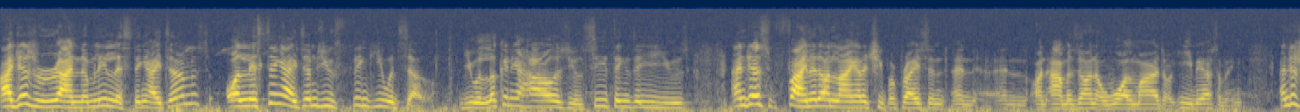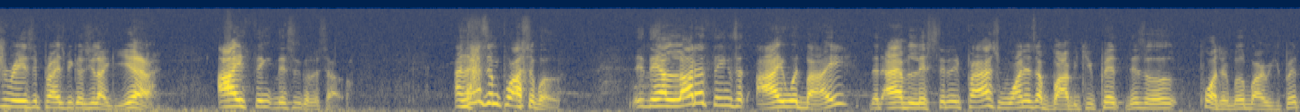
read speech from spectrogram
are just randomly listing items or listing items you think you would sell. You will look in your house, you'll see things that you use, and just find it online at a cheaper price and, and, and on Amazon or Walmart or eBay or something, and just raise the price because you're like, yeah, I think this is going to sell. And that's impossible. There are a lot of things that I would buy that I have listed in the past. One is a barbecue pit, this little portable barbecue pit,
